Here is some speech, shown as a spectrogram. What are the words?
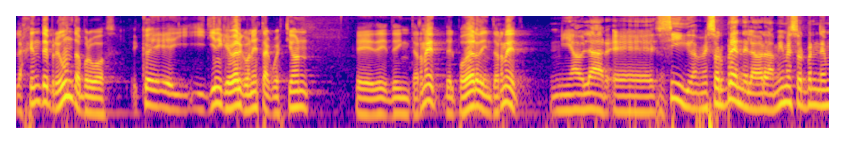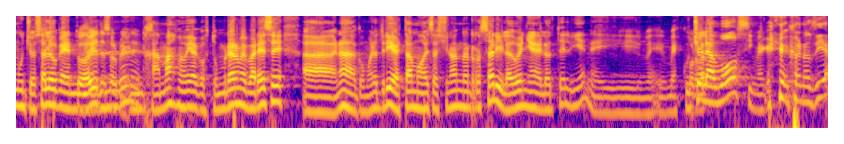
La gente pregunta por vos. Que- Y tiene que ver con esta cuestión eh, de Internet, del poder de Internet. Ni hablar. Eh, sí, me sorprende, la verdad. A mí me sorprende mucho. Es algo que ¿Todavía te sorprende? jamás me voy a acostumbrar, me parece. A nada, como el otro día que estamos desayunando en Rosario y la dueña del hotel viene y me, me escuchó la- la... voz y me conocía.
